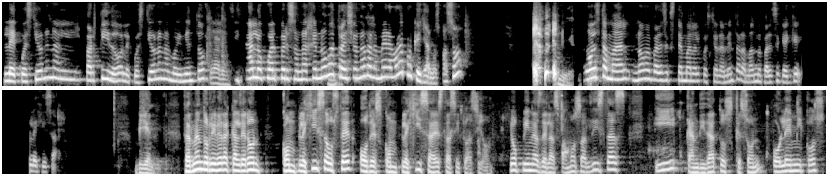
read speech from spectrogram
le cuestionen al partido, le cuestionen al movimiento claro. si tal o cual personaje no va a traicionar a la mera hora porque ya nos pasó. No está mal, no me parece que esté mal el cuestionamiento, además me parece que hay que legislarlo. Bien. Fernando Rivera Calderón, ¿complejiza usted o descomplejiza esta situación? ¿Qué opinas de las famosas listas y candidatos que son polémicos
